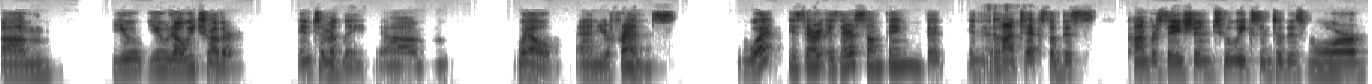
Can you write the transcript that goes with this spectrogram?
Um, you you know each other intimately, um, well, and you're friends. What is there is there something that in the context of this conversation, two weeks into this war,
